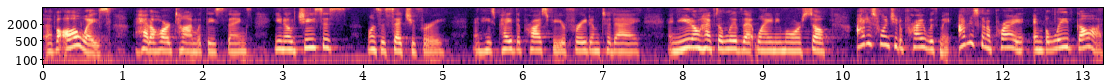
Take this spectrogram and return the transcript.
have always had a hard time with these things. You know, Jesus wants to set you free, and He's paid the price for your freedom today, and you don't have to live that way anymore. So I just want you to pray with me. I'm just going to pray and believe God.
